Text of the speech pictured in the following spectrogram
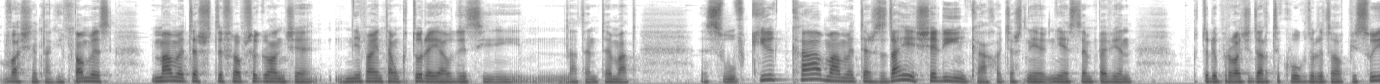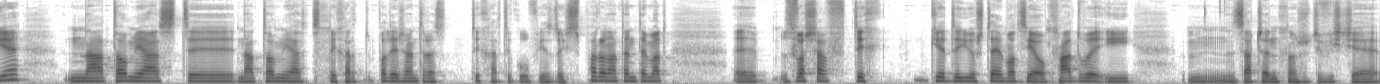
właśnie taki pomysł. Mamy też w Tyflo Przeglądzie, nie pamiętam której audycji na ten temat, słów kilka. Mamy też, zdaje się, linka, chociaż nie, nie jestem pewien, który prowadzi do artykułu, który to opisuje. Natomiast, y, natomiast podejrzewam teraz tych artykułów jest dość sporo na ten temat, y, zwłaszcza w tych, kiedy już te emocje opadły i mm, zaczęto rzeczywiście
